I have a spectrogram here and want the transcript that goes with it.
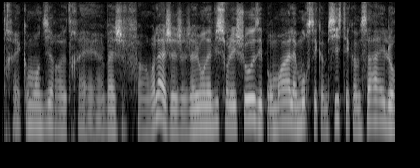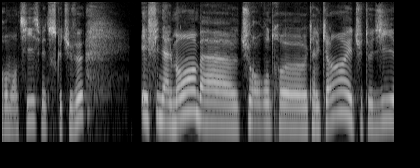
très comment dire très bah, enfin voilà j'avais mon avis sur les choses et pour moi l'amour c'est comme ci c'était comme ça et le romantisme et tout ce que tu veux et finalement bah tu rencontres quelqu'un et tu te dis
